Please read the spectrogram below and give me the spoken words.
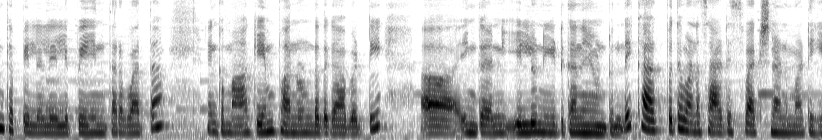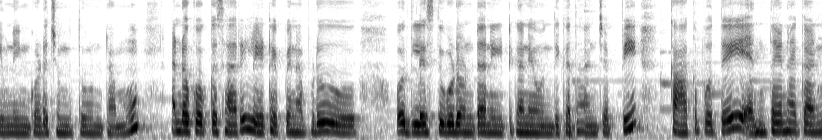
ఇంకా పిల్లలు వెళ్ళిపోయిన తర్వాత ఇంకా మాకేం పని ఉండదు కాబట్టి ఇంకా ఇల్లు నీట్గానే ఉంటుంది. కాకపోతే మన సాటిస్ఫాక్షన్ అనమాట ఈవినింగ్ కూడా చెబుతూ ఉంటాము. అండ్ ఒక్కొక్కసారి లేట్ అయిపోయినప్పుడు వదిలేస్తూ కూడా ఉంటా నీట్గానే ఉంది కదా అని చెప్పి. కాకపోతే ఎంతైనా కానీ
